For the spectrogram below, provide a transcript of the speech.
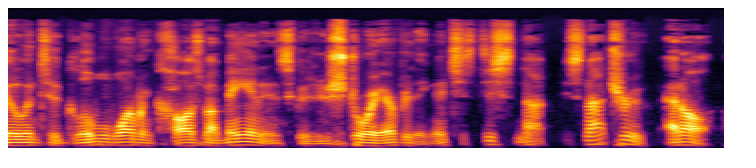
go into global warming caused by man and it's going to destroy everything. It's just, just not it's not true at all.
